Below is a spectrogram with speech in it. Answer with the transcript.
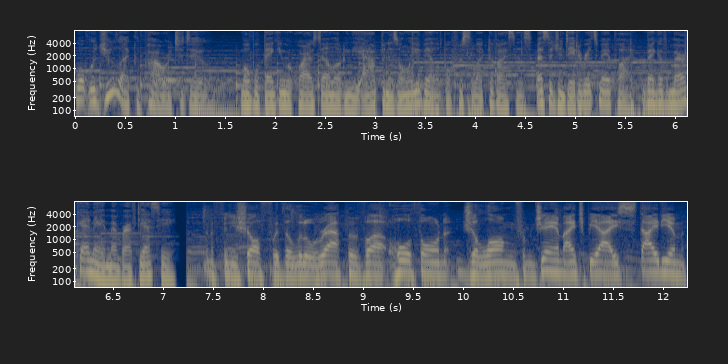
What would you like the power to do? Mobile banking requires downloading the app and is only available for select devices. Message and data rates may apply. Bank of America and a member FDIC. Going to finish off with a little wrap of uh, Hawthorn Geelong from GMHBA Stadium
